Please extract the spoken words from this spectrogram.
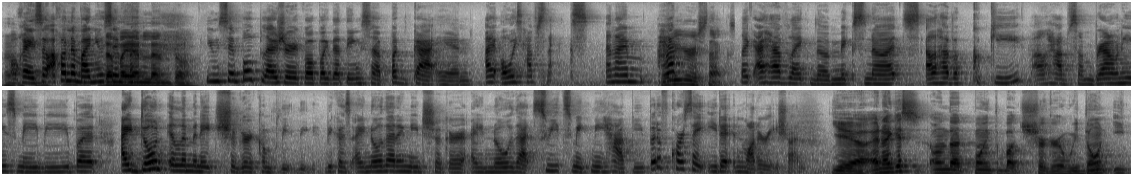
okay, so ako naman yung simple, Damayan lang to. yung simple pleasure ko pagdating sa pagkain, I always have snacks. And I'm What are your snacks? Like I have like the mixed nuts. I'll have a cookie. I'll have some brownies maybe, but I don't eliminate sugar completely because I know that I need sugar. I know that sweets make me happy, but of course I eat it in moderation. Yeah, and I guess on that point about sugar, we don't eat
